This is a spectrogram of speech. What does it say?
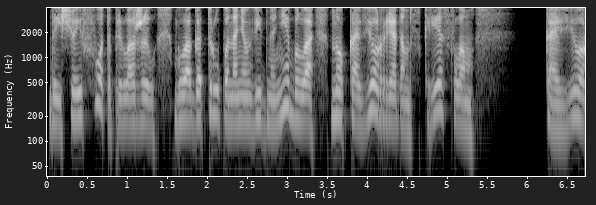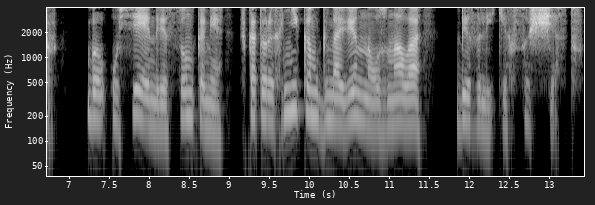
Да еще и фото приложил, благо трупа на нем видно не было, но ковер рядом с креслом... Ковер был усеян рисунками, в которых Ника мгновенно узнала безликих существ.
